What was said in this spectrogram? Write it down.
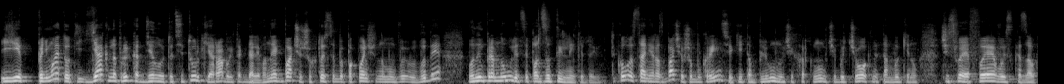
І понімаєте, от як, наприклад, ділають ці турки, араби і так далі. Вони як бачать, що хтось себе по конченому веде, вони прямо на вулиці подзатильники дають. Ти коли останній раз бачив, щоб українці, який там плюнув, чи харкнув, чи бичок не там викинув, чи своє фе висказав,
